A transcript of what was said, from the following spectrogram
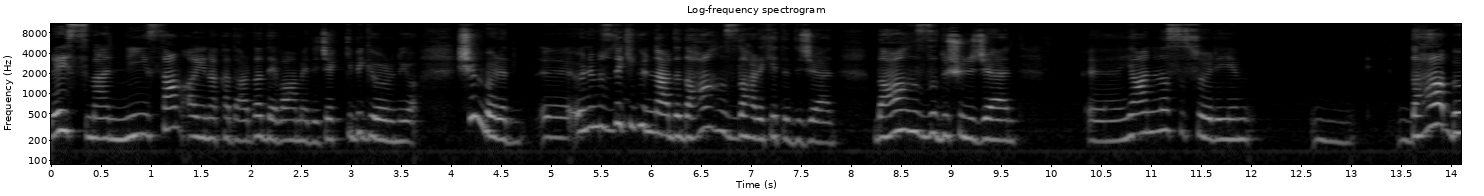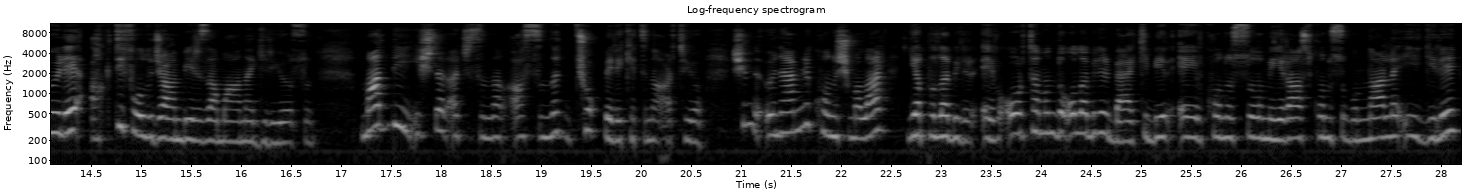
resmen Nisan ayına kadar da devam edecek gibi görünüyor. Şimdi böyle e, önümüzdeki günlerde daha hızlı hareket edeceğin, daha hızlı düşüneceğin, e, yani nasıl söyleyeyim daha böyle aktif olacağın bir zamana giriyorsun maddi işler açısından aslında çok bereketini artıyor. Şimdi önemli konuşmalar yapılabilir. Ev ortamında olabilir. Belki bir ev konusu, miras konusu bunlarla ilgili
